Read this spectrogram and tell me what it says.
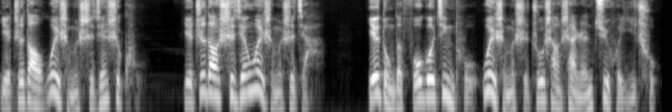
也知道为什么时间是苦，也知道世间为什么是假，也懂得佛国净土为什么是诸上善人聚会一处，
